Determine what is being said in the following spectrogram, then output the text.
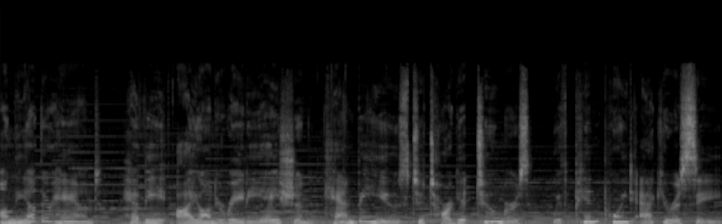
On the other hand, heavy ion irradiation can be used to target tumors with pinpoint accuracy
